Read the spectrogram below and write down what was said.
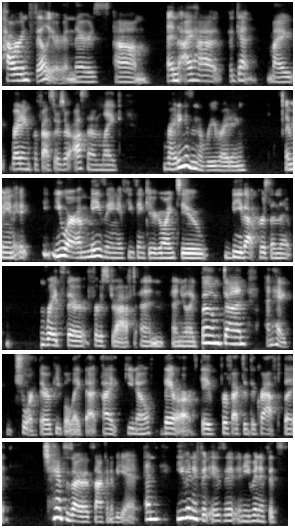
power in failure. And there's, um, and I have, again, my writing professors are awesome. Like, writing isn't a rewriting. I mean, it, you are amazing if you think you're going to be that person that writes their first draft and and you're like boom done. And hey sure there are people like that. I you know there are. They've perfected the craft but chances are that's not going to be it. And even if it is it and even if it's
